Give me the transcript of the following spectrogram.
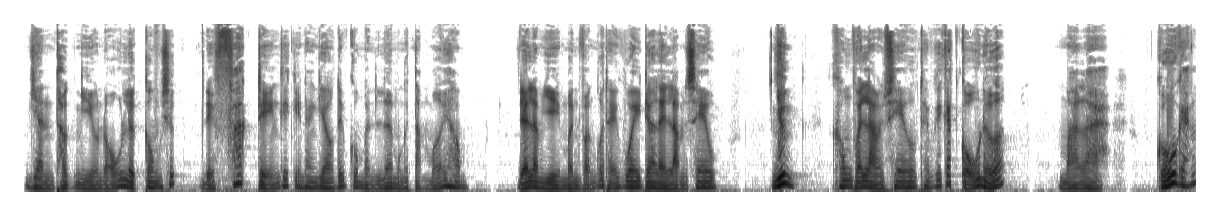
dành thật nhiều nỗ lực, công sức để phát triển cái kỹ năng giao tiếp của mình lên một cái tầm mới không? Để làm gì mình vẫn có thể quay trở lại làm sale. Nhưng không phải làm sale theo cái cách cũ nữa, mà là cố gắng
